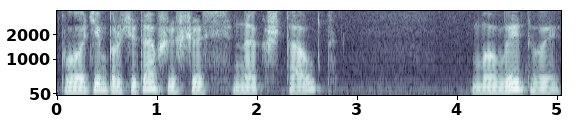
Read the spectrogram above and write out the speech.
Потім, прочитавши щось на кшталт, молитви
